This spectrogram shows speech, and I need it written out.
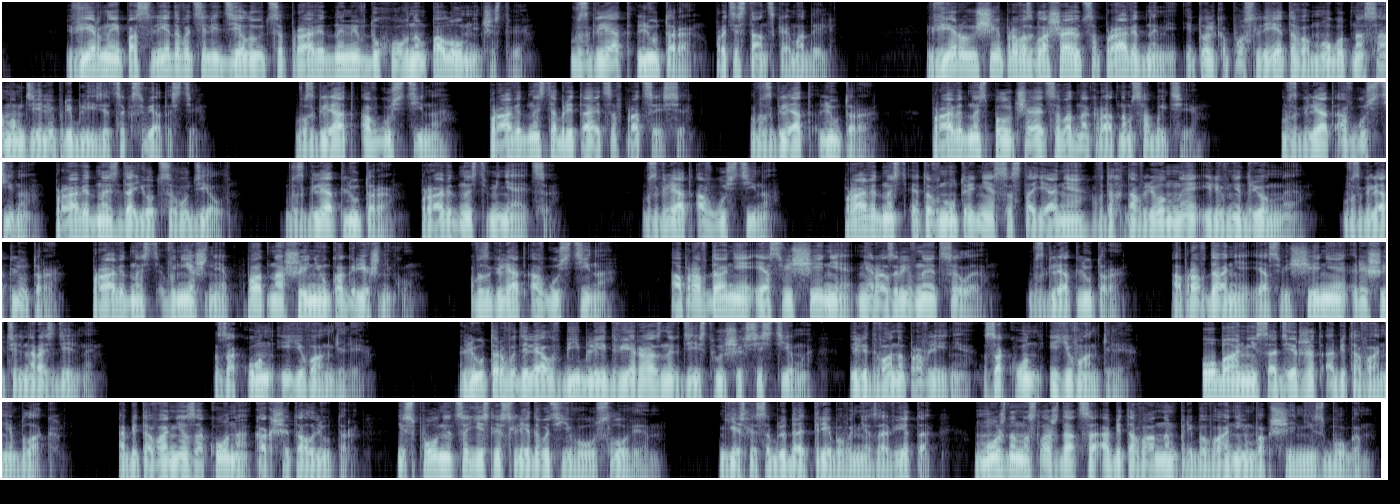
Верные последователи делаются праведными в духовном паломничестве. Взгляд Лютера, протестантская модель. Верующие провозглашаются праведными и только после этого могут на самом деле приблизиться к святости. Взгляд Августина. Праведность обретается в процессе. Взгляд Лютера. Праведность получается в однократном событии. Взгляд Августина. Праведность дается в удел. Взгляд Лютера. Праведность меняется. Взгляд Августина. Праведность – это внутреннее состояние, вдохновленное или внедренное. Взгляд Лютера. Праведность – внешняя по отношению к грешнику. Взгляд Августина. Оправдание и освящение – неразрывное целое. Взгляд Лютера. Оправдание и освящение решительно раздельны. Закон и Евангелие. Лютер выделял в Библии две разных действующих системы, или два направления – закон и Евангелие. Оба они содержат обетование благ. Обетование закона, как считал Лютер, исполнится, если следовать его условиям. Если соблюдать требования завета, можно наслаждаться обетованным пребыванием в общении с Богом.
